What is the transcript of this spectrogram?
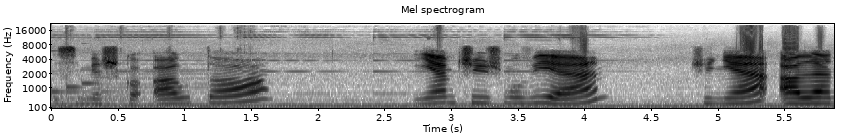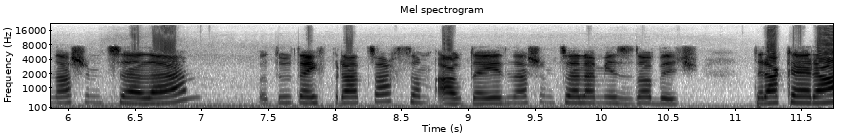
Jest Mieszko auto. Nie wiem czy już mówiłem, czy nie, ale naszym celem, bo tutaj w pracach są auta, jest naszym celem jest zdobyć trackera,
